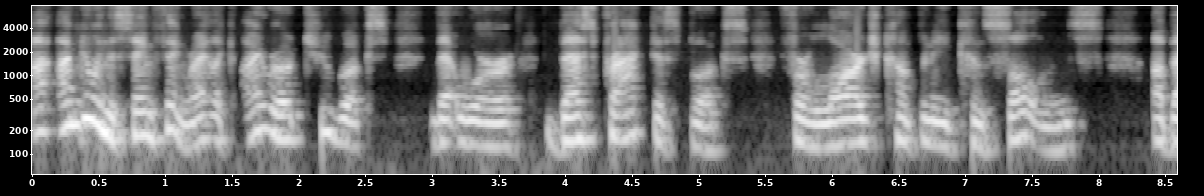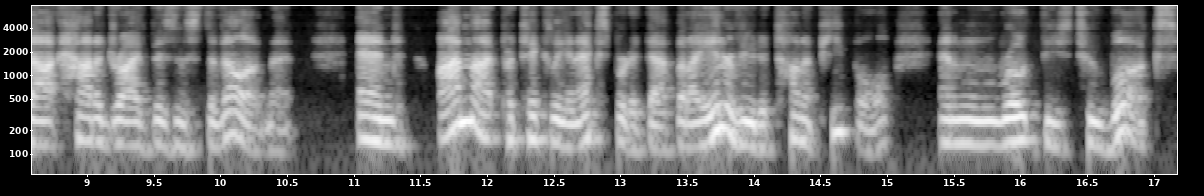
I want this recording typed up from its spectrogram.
I, I'm doing the same thing, right? Like I wrote two books that were best practice books for large company consultants about how to drive business development and I'm not particularly an expert at that, but I interviewed a ton of people and wrote these two books.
